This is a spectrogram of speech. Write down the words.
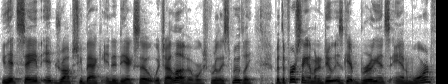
you hit save, it drops you back into DxO, which I love. It works really smoothly. But the first thing I'm gonna do is get brilliance and warmth,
